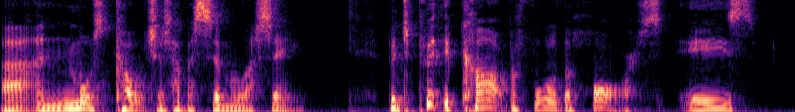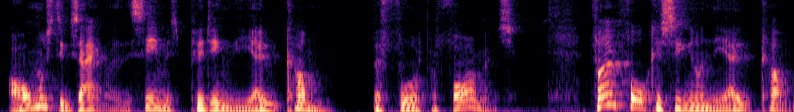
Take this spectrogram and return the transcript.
Uh, and most cultures have a similar saying. But to put the cart before the horse is almost exactly the same as putting the outcome before performance. If I'm focusing on the outcome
